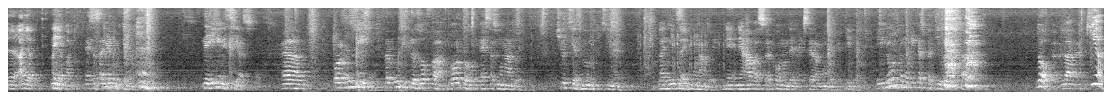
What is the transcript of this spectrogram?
de alia, ne, alia parto? Esas alia cultura. ne, ili ne scias. Uh, por usi per usi filosofa vorto estas monadoi. Ciu cias nun si mem. è monadoi ne, ne havas conon de la extera mondo effettivo. Ili nur comunicas per tiu stato. Do, la, kial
